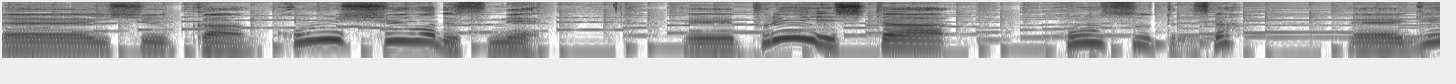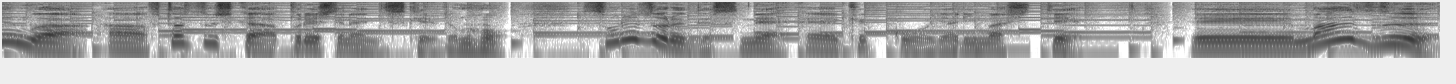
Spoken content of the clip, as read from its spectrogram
えー、1週間今週はですね、えー、プレイした本数ってですか、えー、ゲームはあ2つしかプレイしてないんですけれどもそれぞれですね、え結構やりまして、えまず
